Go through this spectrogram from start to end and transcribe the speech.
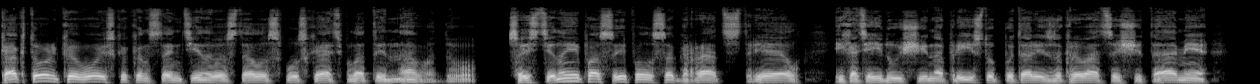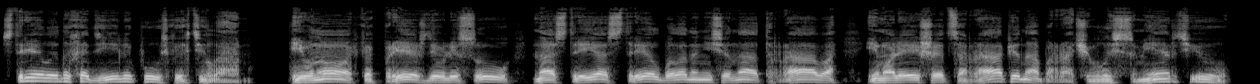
Как только войско Константинова стало спускать плоты на воду, со стены посыпался град стрел, и хотя идущие на приступ пытались закрываться щитами, стрелы находили путь к их телам. И вновь, как прежде в лесу, на острия стрел была нанесена трава, и малейшая царапина оборачивалась смертью.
